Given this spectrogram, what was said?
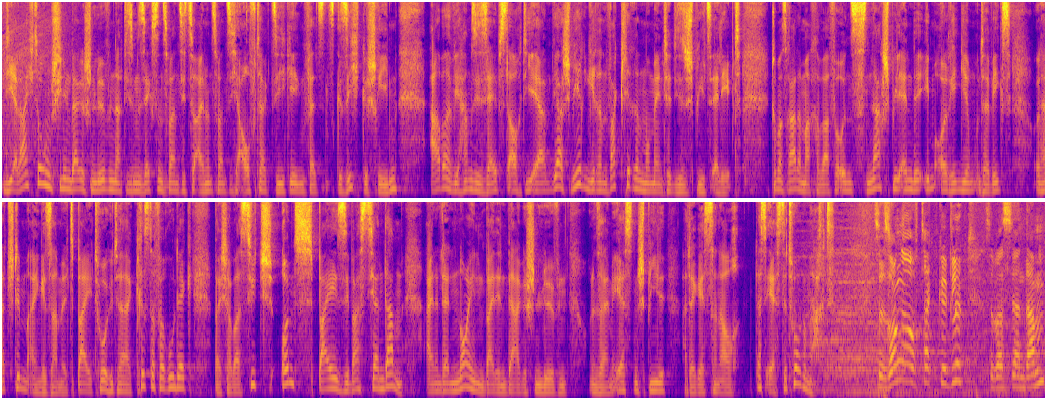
Die Erleichterung schien den Bergischen Löwen nach diesem 26 zu 21 Auftaktsieg jedenfalls ins Gesicht geschrieben. Aber wir haben sie selbst auch die eher ja, schwierigeren, wackleren Momente dieses Spiels erlebt. Thomas Rademacher war für uns nach Spielende im Euregium unterwegs und hat Stimmen eingesammelt. Bei Torhüter Christopher Rudek, bei Shabasic und bei Sebastian Damm, einer der neuen bei den Bergischen Löwen. Und in seinem ersten Spiel hat er gestern auch das erste Tor gemacht. Saisonauftakt geglückt, Sebastian Damm.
